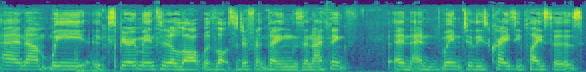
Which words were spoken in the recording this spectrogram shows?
and um, we experimented a lot with lots of different things, and I think and and went to these crazy places,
